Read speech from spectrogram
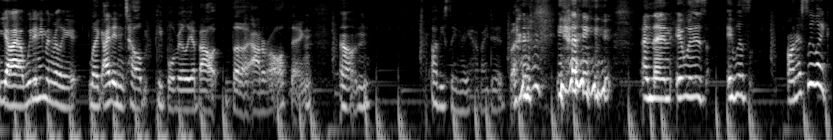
Yeah, we didn't even really like I didn't tell people really about the Adderall thing. Um obviously in rehab I did, but yeah. and then it was it was honestly like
